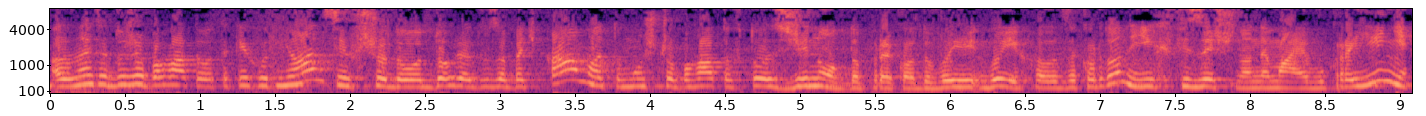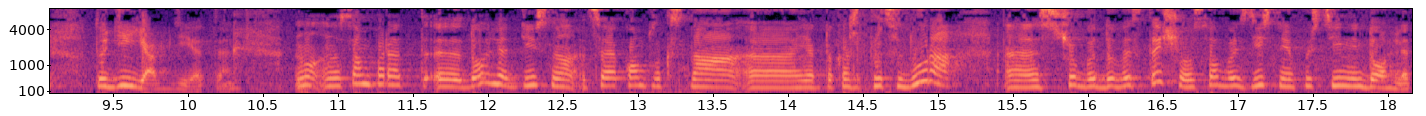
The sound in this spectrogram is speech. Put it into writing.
Але знаєте, дуже багато от таких от нюансів щодо догляду за батьками, тому що багато хто з жінок, до прикладу, ви- виїхали за кордон, і їх фізично немає в Україні. Тоді як діяти? Ну насамперед, е, догляд дійсно це комплексна, е, як то кажуть, процедура, е, щоб довести, що особа здійснює постійний догляд.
